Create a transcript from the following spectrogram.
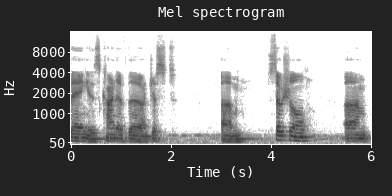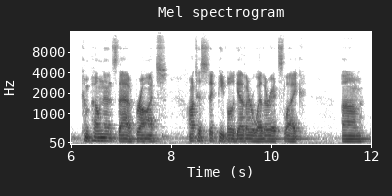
thing is kind of the just um, social um, components that have brought autistic people together, whether it's like um,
